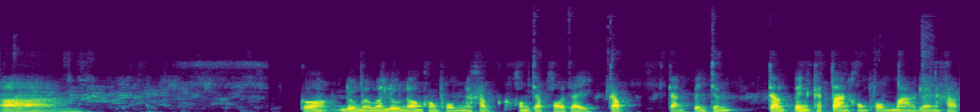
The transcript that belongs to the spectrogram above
ฮ่า ก็ดูเหมือนว่าลูกน้องของผมนะครับ คงจะพอใจกับการเป็นจนการเป็นกัปตันของผมมากเลยนะครับ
